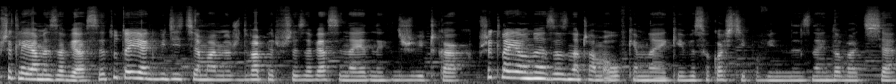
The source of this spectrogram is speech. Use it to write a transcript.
Przyklejamy zawiasy. Tutaj jak widzicie mam już dwa pierwsze zawiasy na jednych drzwiczkach przyklejone. Zaznaczam ołówkiem na jakiej wysokości powinny znajdować się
